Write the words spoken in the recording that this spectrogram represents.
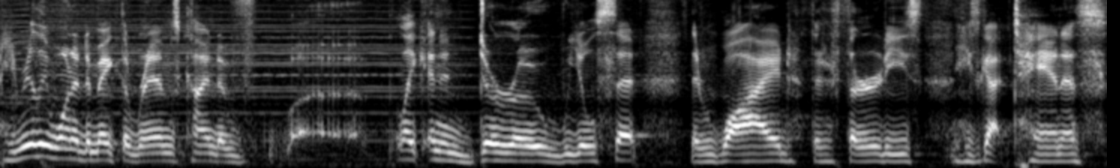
He really wanted to make the rims kind of uh, like an enduro wheel set. They're wide, they're 30s. He's got Tannus,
